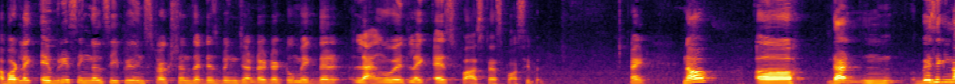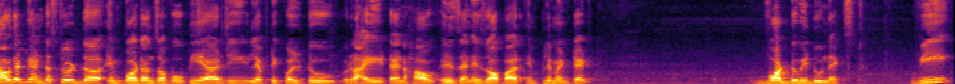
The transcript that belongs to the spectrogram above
about like every single CPU instruction that is being generated to make their language like as fast as possible, right? Now, uh, that basically now that we understood the importance of OPARG left equal to right and how is and isop are implemented, what do we do next? We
